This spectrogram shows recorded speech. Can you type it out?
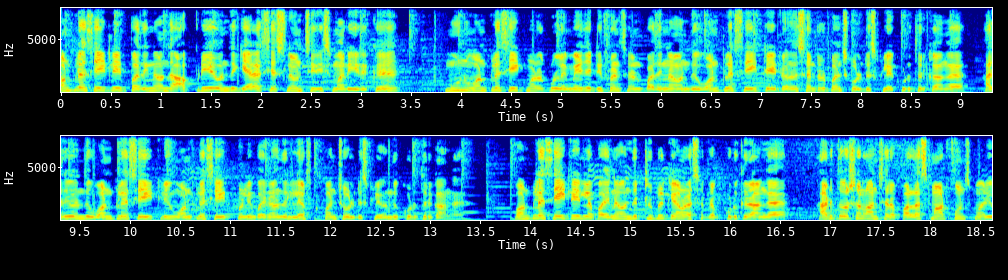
ஒன் ப்ளஸ் எயிட் லைட் பார்த்தீங்கன்னா வந்து அப்படியே வந்து கேலக்ஸி எஸ் லெவன் சீரிஸ் மாதிரி இருக்குது மூணு ஒன் ப்ளஸ் எயிட் மாடலுக்குள்ள மேஜர் டிஃப்ரென்ஸ் என்னன்னு பார்த்தீங்கன்னா வந்து ஒன் ப்ளஸ் எயிட் எயிட்டில் வந்து சென்டர் பஞ்ச் ஹோல் டிஸ்பிளே கொடுத்துருக்காங்க. அது வந்து ஒன் ப்ளஸ் எயிட்லையும் ஒன் ப்ளஸ் எயிட் ப்ரோலையும் பார்த்தீங்கன்னா வந்து லெஃப்ட் பஞ்ச் ஹோல் டிஸ்பிளே வந்து கொடுத்துருக்காங்க. ஒன் ப்ளஸ் எயிட் எயிட்டில் பார்த்தீங்கன்னா வந்து ட்ரிபிள் கேமரா செட்டப் கொடுக்குறாங்க. அடுத்த வருஷம் லான்ச் ஆகிற பல ஸ்மார்ட் ஃபோன்ஸ் மாதிரி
